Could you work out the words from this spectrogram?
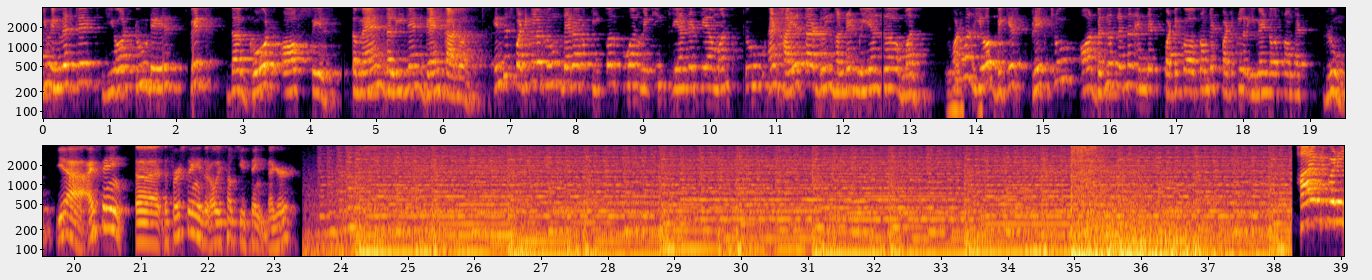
you invested your two days with the goat of sales, the man, the legend, Grant Cardone. In this particular room, there are people who are making 300k a month to and highest are doing 100 millions a month. What was your biggest breakthrough or business lesson in that particular from that particular event or from that room? Yeah, I think uh, the first thing is it always helps you think bigger.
